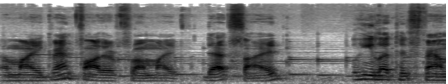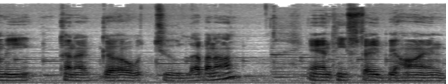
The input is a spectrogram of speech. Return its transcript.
Uh, my grandfather from my dad's side, he let his family kind of go to Lebanon, and he stayed behind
